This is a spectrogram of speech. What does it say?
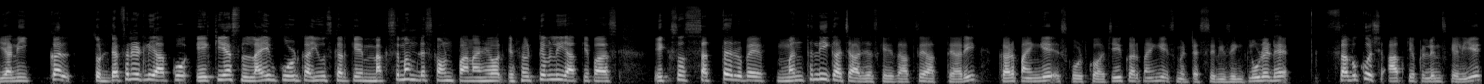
यानी कल तो डेफिनेटली आपको एकेएस लाइव कोड का यूज़ करके मैक्सिमम डिस्काउंट पाना है और इफेक्टिवली आपके पास एक सौ सत्तर रुपए मंथली का चार्जेस के हिसाब से आप तैयारी कर पाएँगे, इस कोर्स को अचीव कर पाएँगे, इसमें टेस्ट सीरीज़ इंक्लूडेड है। सब कुछ आपके प्रिलिम्स के लिए,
